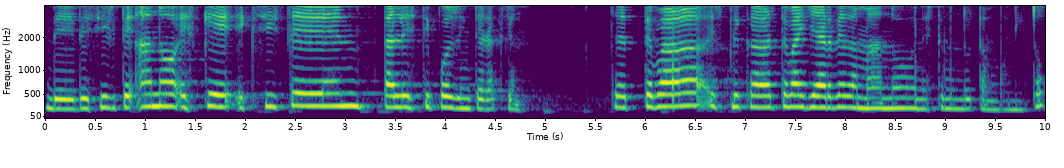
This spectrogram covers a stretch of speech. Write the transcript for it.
de decirte, ah, no, es que existen tales tipos de interacción. Te, te va a explicar, te va a guiar de la mano en este mundo tan bonito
